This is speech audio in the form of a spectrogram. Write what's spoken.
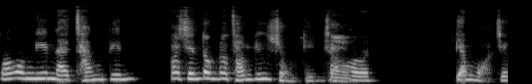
恁来长滨，八仙洞到长滨上近差不多点外钟。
